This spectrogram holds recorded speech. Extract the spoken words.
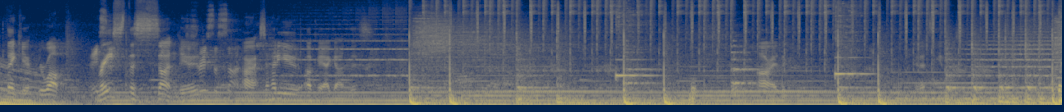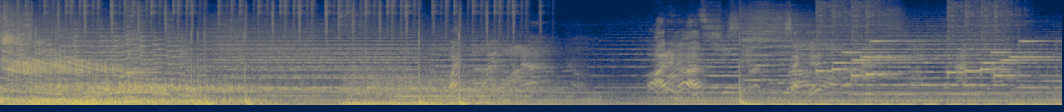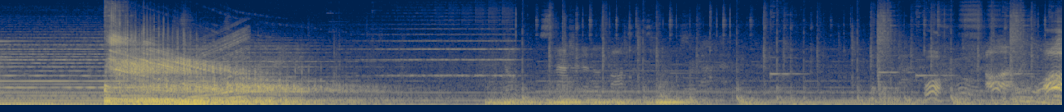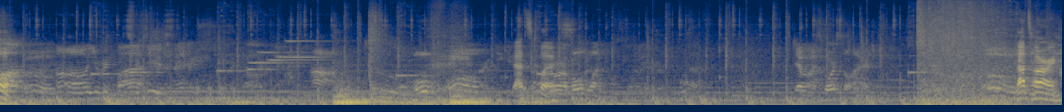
Thank you. You're welcome. Race, Race the sun, dude. Race the sun. All right. So how do you? Okay, I got this. That's close. Or a bold one. Yeah, but my score's still higher. That's hard.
